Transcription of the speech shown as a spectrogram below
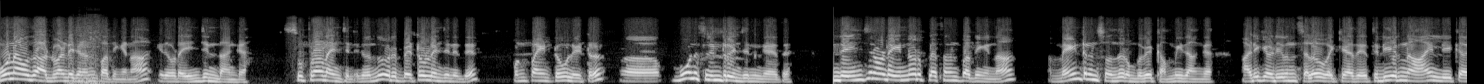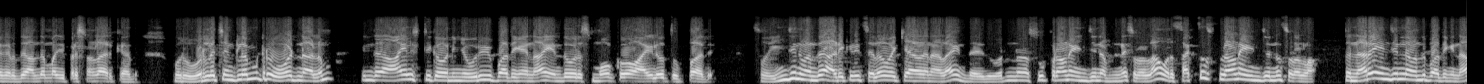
மூணாவது அட்வான்டேஜ் என்னன்னு பார்த்தீங்கன்னா இதோட இன்ஜின் தாங்க. சூப்பரான இன்ஜின் இது வந்து ஒரு பெட்ரோல் இன்ஜின் இது. ஒன் பாயிண்ட் டூ லிட்டர் மூணு சிலிண்டர் இன்ஜினுங்க இது. இந்த இன்ஜினோட இன்னொரு பிளஸ் என்னன்னு பாத்தீங்கன்னா மெயின்டெனன்ஸ் வந்து ரொம்பவே கம்மி தாங்க அடிக்கடி வந்து செலவு வைக்காது. திடீர்னு ஆயில் லீக் ஆகுறது அந்த மாதிரி பிரச்சனைலாம் இருக்காது. ஒரு ஒரு லட்சம் கிலோமீட்டர் ஓடினாலும் இந்த ஆயில் ஸ்டிக்கை நீங்கள் உருவி பார்த்தீங்கன்னா எந்த ஒரு ஸ்மோக்கோ ஆயிலோ துப்பாது. ஸோ இன்ஜின் வந்து அடிக்கடி செலவு வைக்காதனால இந்த இது ஒரு சூப்பரான இன்ஜின் அப்படின்னே சொல்லலாம். ஒரு சக்ஸஸ்ஃபுல்லான இன்ஜின்னு சொல்லலாம். ஸோ நிறைய இன்ஜினில் வந்து பார்த்தீங்கன்னா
